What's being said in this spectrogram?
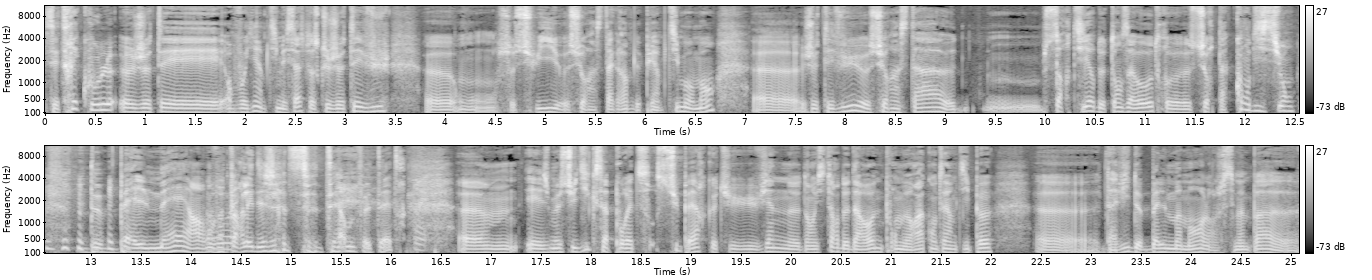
C'est très cool. Euh, Je t'ai envoyé un petit message parce que je t'ai vu. euh, on se suit euh, sur Instagram depuis un petit moment. Euh, je t'ai vu euh, sur Insta euh, sortir de temps à autre sur ta condition de belle-mère. On va parler déjà de ce terme peut-être. Ouais. Euh, et je me suis dit que ça pourrait être super que tu viennes dans l'histoire de Daronne pour me raconter un petit peu euh, ta vie de belle maman. Alors je sais même pas. euh,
